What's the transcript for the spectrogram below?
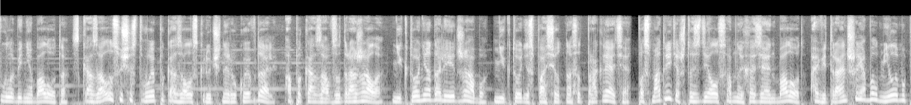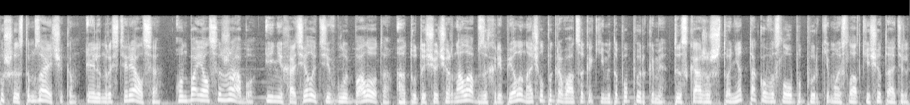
в глубине болота. Сказала существо и показала скрюченной рукой вдаль. А показав, задрожала. Никто не одолеет жабу. Никто не спасет нас от проклятия. Посмотрите, что сделал со мной хозяин болот. А ведь раньше я был милым и пушистым зайчиком. Эллен растерялся. Он боялся жабу и не хотел идти вглубь болота. А тут еще чернолап захрипел и начал покрываться какими-то пупырками. Ты скажешь, что нет такого слова пупырки, мой сладкий читатель?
